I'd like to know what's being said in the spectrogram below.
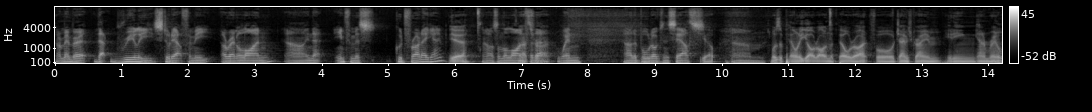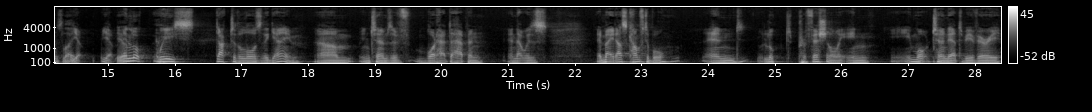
I remember that really stood out for me. I ran a line uh, in that infamous Good Friday game. Yeah. I was on the line That's for that right. when uh, the Bulldogs and Souths. Yep. Um, Was a penalty goal right on the bell, right, for James Graham hitting Adam Reynolds late? Yep, yep. Yep. And look, we stuck to the laws of the game um, in terms of what had to happen, and that was it made us comfortable and looked professional in in what turned out to be a very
